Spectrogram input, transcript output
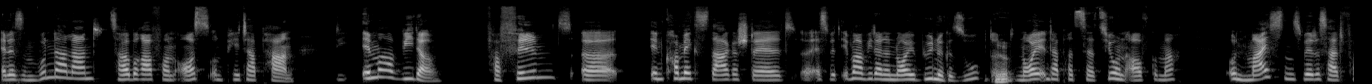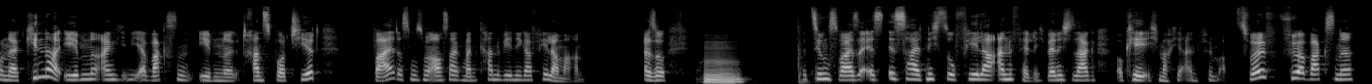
Alice im Wunderland, Zauberer von Oz und Peter Pan, die immer wieder verfilmt, äh, in Comics dargestellt, äh, es wird immer wieder eine neue Bühne gesucht und ja. neue Interpretationen aufgemacht. Und meistens wird es halt von der Kinderebene eigentlich in die Erwachsenenebene transportiert, weil, das muss man auch sagen, man kann weniger Fehler machen. Also, mhm. beziehungsweise es ist halt nicht so fehleranfällig. Wenn ich sage, okay, ich mache hier einen Film ab zwölf für Erwachsene,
